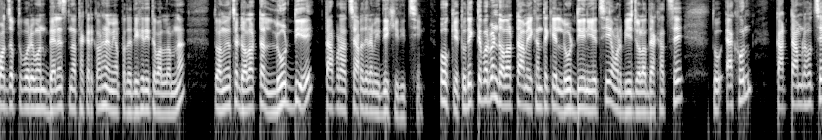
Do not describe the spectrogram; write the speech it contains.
পর্যাপ্ত পরিমাণ ব্যালেন্স না থাকার কারণে আমি আপনাদের দেখে দিতে পারলাম না। তো আমি হচ্ছে ডলারটা লোড দিয়ে তারপর হচ্ছে আপনাদের আমি দেখিয়ে দিচ্ছি। ওকে তো দেখতে পারবেন ডলারটা আমি এখান থেকে লোড দিয়ে নিয়েছি। আমার বিশ ডলার দেখাচ্ছে। তো এখন কার্ডটা আমরা হচ্ছে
